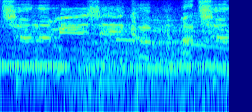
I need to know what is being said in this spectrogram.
I turn the music up, I turn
